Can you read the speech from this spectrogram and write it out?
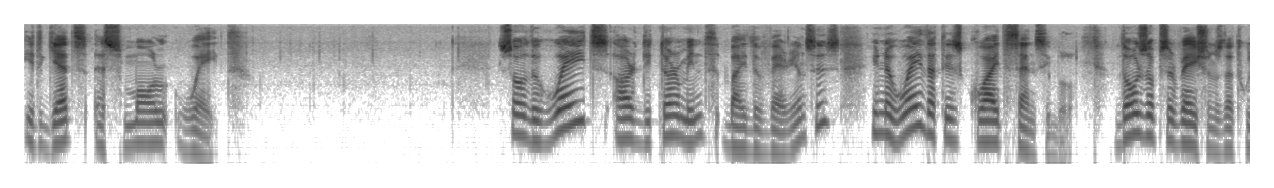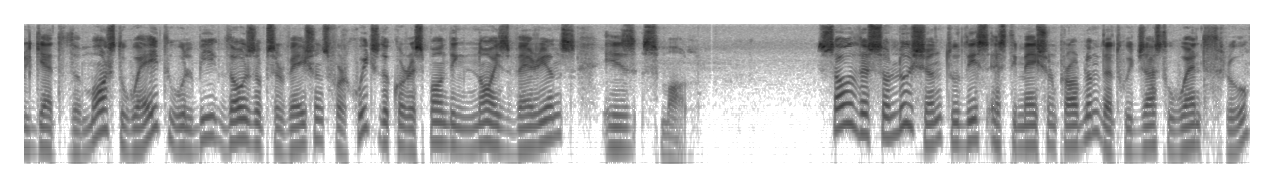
it gets a small weight. So the weights are determined by the variances in a way that is quite sensible. Those observations that will get the most weight will be those observations for which the corresponding noise variance is small. So the solution to this estimation problem that we just went through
